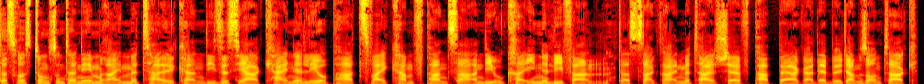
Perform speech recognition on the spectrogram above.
Das Rüstungsunternehmen Rheinmetall kann dieses Jahr keine Leopard 2 Kampfpanzer an die Ukraine liefern. Das sagt Rheinmetall-Chef Pappberger der Bild am Sonntag.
